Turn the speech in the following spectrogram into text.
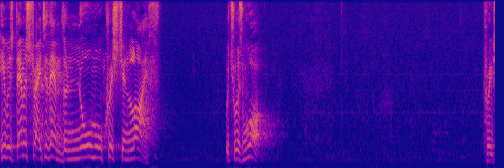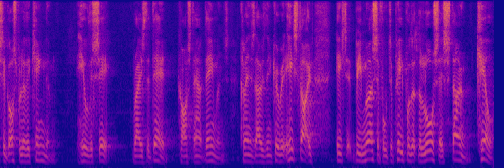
he was demonstrating to them the normal Christian life, which was what? Preach the gospel of the kingdom, heal the sick, raise the dead cast out demons, cleanse those in incurable. He started, he said, be merciful to people that the law says stone, kill,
